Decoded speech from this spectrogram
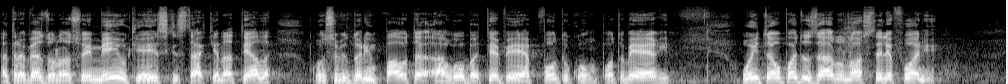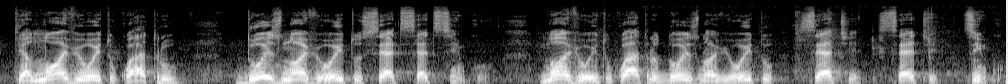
através do nosso e-mail, que é esse que está aqui na tela, consumidorempauta.tve.com.br, ou então pode usar o nosso telefone, que é 984 298 775. 984 298 775.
